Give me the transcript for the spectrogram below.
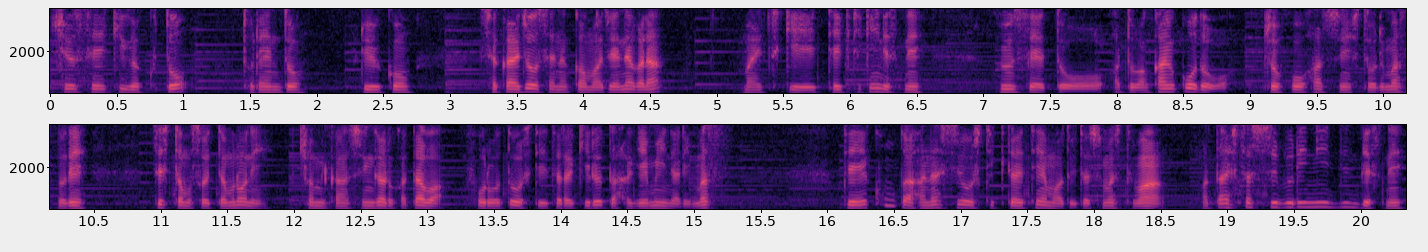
旧世企画とトレンド、流行、社会情勢なんかを交えながら、毎月定期的にですね、運勢とあとは関与行動を情報発信しておりますので、ぜひともそういったものに興味関心がある方はフォロー等していただけると励みになります。で、今回話をしていきたいテーマといたしましては、また久しぶりにですね、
